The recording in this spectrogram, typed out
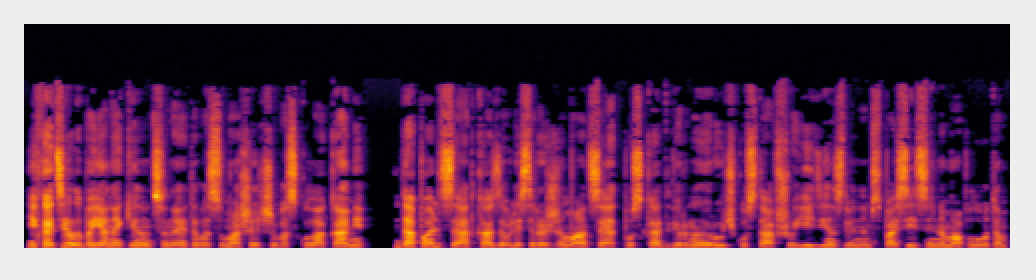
И хотела бы я накинуться на этого сумасшедшего с кулаками, до пальцы отказывались разжиматься и отпускать дверную ручку, ставшую единственным спасительным оплотом,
